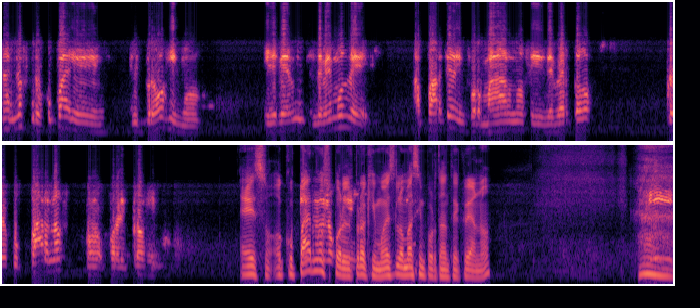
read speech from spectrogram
no nos preocupa el, el prójimo y debemos, debemos de, aparte de informarnos y de ver todo, preocuparnos por, por el prójimo. Eso, ocuparnos por el prójimo es lo más importante, creo, ¿no? Sí,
